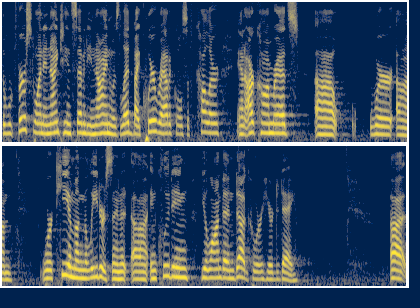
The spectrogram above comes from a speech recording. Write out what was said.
The first one in 1979 was led by queer radicals of color, and our comrades uh, were, um, were key among the leaders in it, uh, including Yolanda and Doug, who are here today. Uh,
